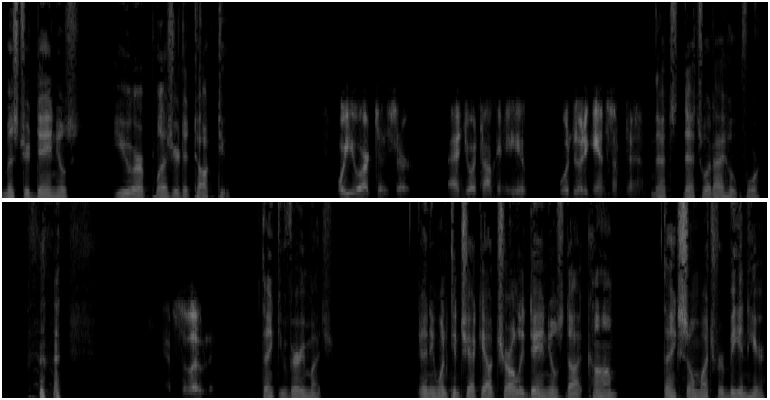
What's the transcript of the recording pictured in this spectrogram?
Mr. Daniels, you are a pleasure to talk to. Well, you are too, sir. I enjoy talking to you. We'll do it again sometime. That's that's what I hope for. Absolutely. Thank you very much. Anyone can check out charliedaniels.com. Thanks so much for being here.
